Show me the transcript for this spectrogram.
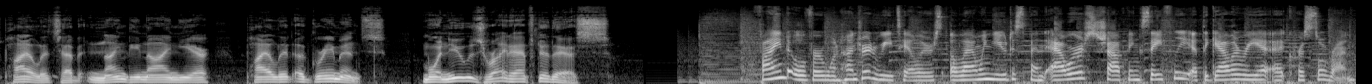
pilots have 99 year pilot agreements. More news right after this. Find over 100 retailers allowing you to spend hours shopping safely at the Galleria at Crystal Run.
